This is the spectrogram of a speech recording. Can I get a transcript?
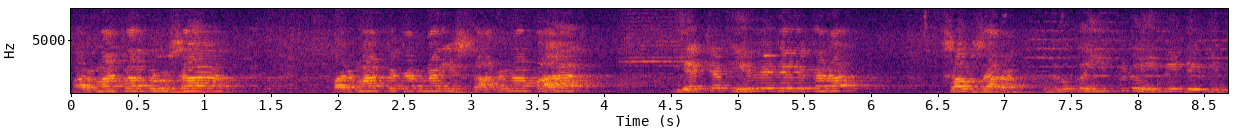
परमात्मात रुसा? परमार्थ करणारी साधना पहा. याच्यात हेवे देवे करा. संसारात लोक इकडं हेवे देवे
